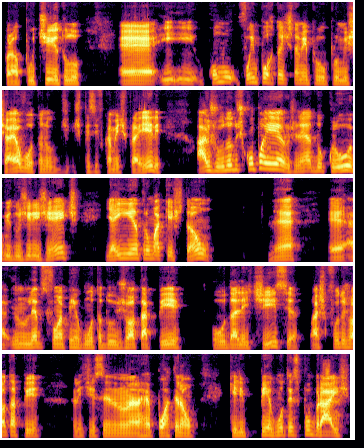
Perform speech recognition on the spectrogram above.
para o título. É, e, e, como foi importante também para o Michael, voltando especificamente para ele, a ajuda dos companheiros, né? Do clube, dos dirigentes. E aí entra uma questão, né? É, eu não lembro se foi uma pergunta do JP ou da Letícia, acho que foi do JP. A Letícia não era repórter, não. Que ele pergunta isso pro Braz.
